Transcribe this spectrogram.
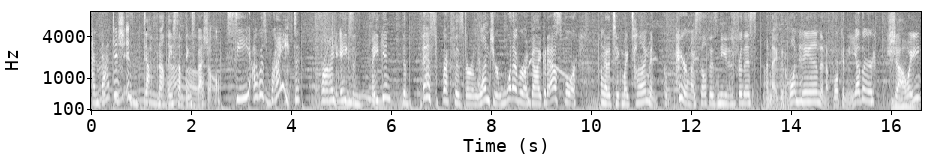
and that dish is definitely something special. See, I was right! Fried eggs and bacon? The best breakfast or lunch or whatever a guy could ask for. I'm gonna take my time and prepare myself as needed for this. A knife in one hand and a fork in the other. Shall we?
